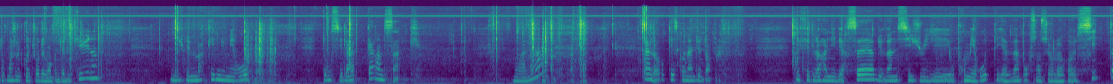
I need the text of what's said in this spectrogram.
donc moi je le colle toujours devant comme d'habitude. Je vais marquer le numéro. Donc c'est la 45. Voilà. Alors, qu'est-ce qu'on a dedans? Ils fêtent leur anniversaire du 26 juillet au 1er août. Il y a 20% sur leur euh, site.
